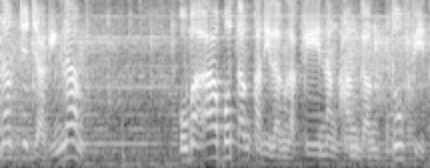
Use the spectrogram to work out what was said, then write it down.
nagja-jogging lang. Umaabot ang kanilang laki ng hanggang 2 feet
